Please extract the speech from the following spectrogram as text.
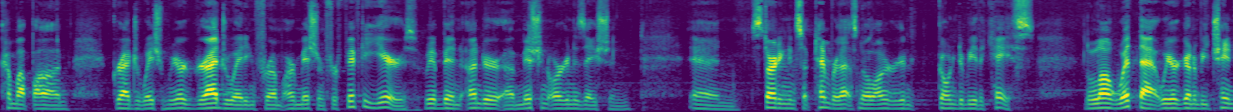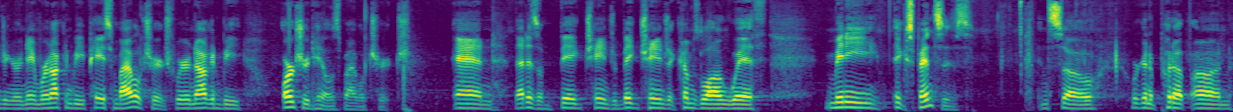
come up on graduation. We are graduating from our mission. For 50 years, we have been under a mission organization, and starting in September, that's no longer going to be the case. Along with that, we are going to be changing our name. We're not going to be Payson Bible Church. We're now going to be Orchard Hills Bible Church. And that is a big change, a big change that comes along with many expenses. And so we're going to put up on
